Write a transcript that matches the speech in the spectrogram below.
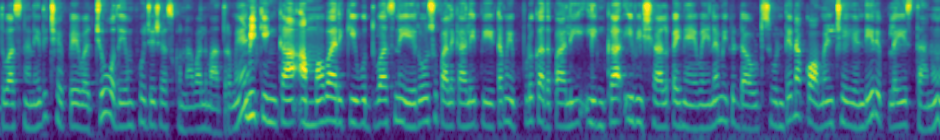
ఉద్వాసన అనేది చెప్పేయవచ్చు. ఉదయం పూజ చేసుకున్న వాళ్ళు మాత్రమే. మీకు ఇంకా అమ్మవారికి ఉద్వాసన ఏ రోజు పలక పలకాలి పీఠం ఎప్పుడు కదపాలి ఇంకా ఈ విషయాలపైన ఏమైనా మీకు డౌట్స్ ఉంటే నాకు కామెంట్ చేయండి రిప్లై ఇస్తాను.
